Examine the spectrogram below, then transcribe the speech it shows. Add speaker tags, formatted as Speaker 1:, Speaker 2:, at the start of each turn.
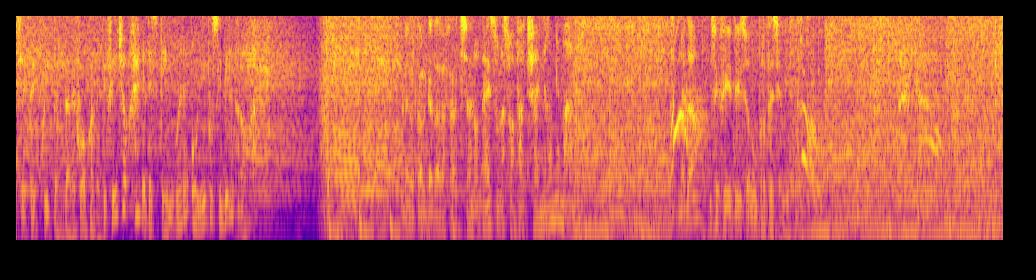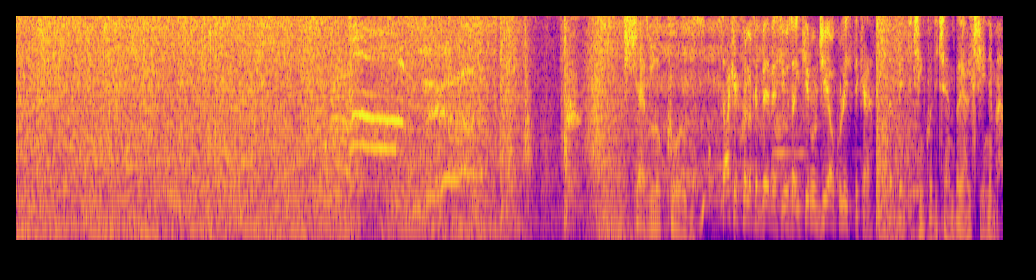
Speaker 1: siete qui per dare fuoco all'edificio ed estinguere ogni possibile prova.
Speaker 2: Me lo tolga dalla faccia.
Speaker 1: Non è sulla sua faccia, è nella mia mano. Madame, si fidi, sono un professionista.
Speaker 3: Sherlock Holmes.
Speaker 2: Sa che quello che beve si usa in chirurgia oculistica?
Speaker 3: Dal 25 dicembre al cinema.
